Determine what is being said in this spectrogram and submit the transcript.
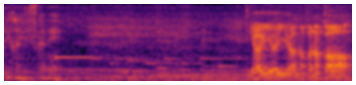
て感じですかねいやいやいやなかなか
